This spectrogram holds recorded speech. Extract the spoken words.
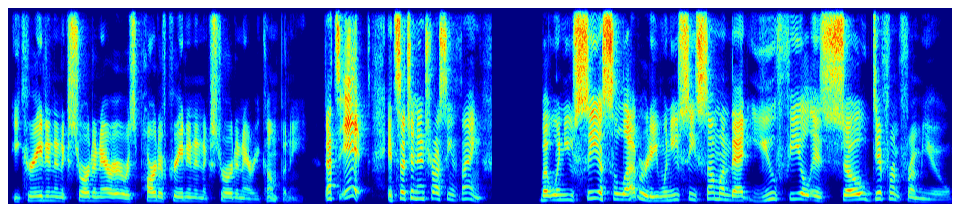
He created an extraordinary or was part of creating an extraordinary company. That's it. It's such an interesting thing. But when you see a celebrity, when you see someone that you feel is so different from you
